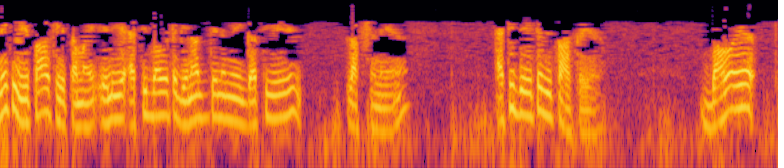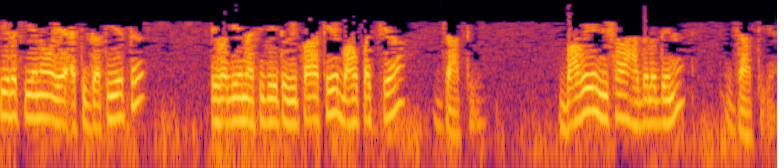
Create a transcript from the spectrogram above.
මේක විපාකයේ තමයි. එළිය ඇති බවට ගෙනත් දෙන මේ ගතියේ ලක්ෂණය. ඇති දෙයට විපාකය. භවය කියලා කියන ඔය ඇති ගතියට ඒ වගේම ඇති දෙයට විපාකය භවපච්චය ජාතිය භවයේ නිසා හදලා දෙන ජාතිය.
